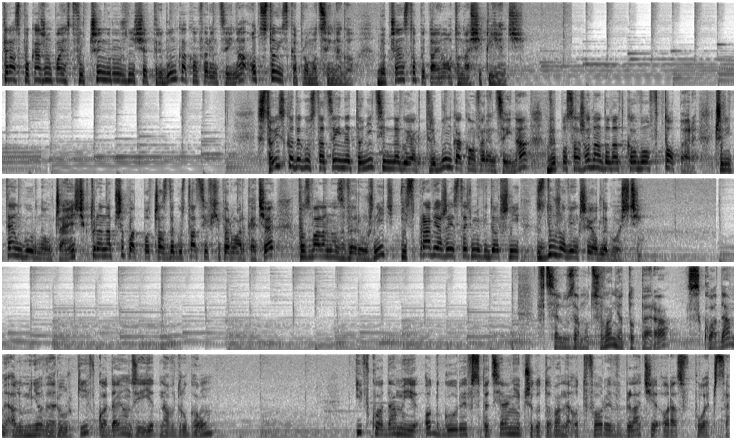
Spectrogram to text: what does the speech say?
Teraz pokażę Państwu, czym różni się trybunka konferencyjna od stoiska promocyjnego, bo często pytają o to nasi klienci. Stoisko degustacyjne to nic innego jak trybunka konferencyjna wyposażona dodatkowo w toper, czyli tę górną część, która na przykład podczas degustacji w hipermarkecie pozwala nas wyróżnić i sprawia, że jesteśmy widoczni z dużo większej odległości. W celu zamocowania topera składamy aluminiowe rurki, wkładając je jedna w drugą i wkładamy je od góry w specjalnie przygotowane otwory w blacie oraz w półeczce.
